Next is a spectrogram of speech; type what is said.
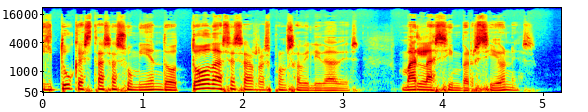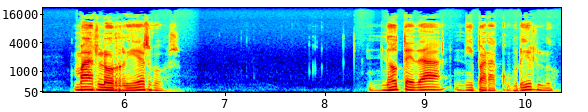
Y tú que estás asumiendo todas esas responsabilidades, más las inversiones, más los riesgos, no te da ni para cubrirlo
